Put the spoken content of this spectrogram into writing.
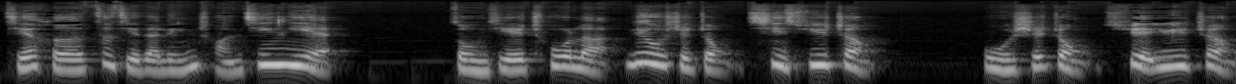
结合自己的临床经验。总结出了六十种气虚症，五十种血瘀症。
